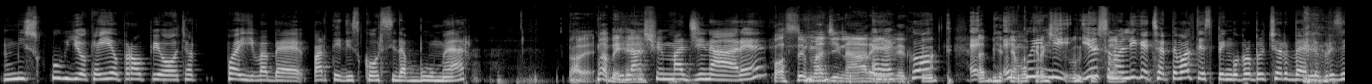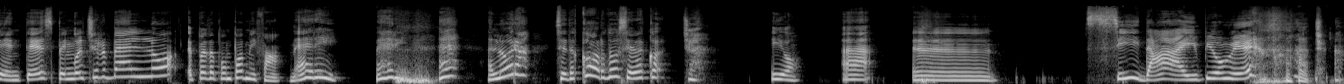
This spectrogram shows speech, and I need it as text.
miscuglio che io proprio... cioè, poi vabbè, parte i discorsi da boomer, Vabbè. Va vi bene, lascio immaginare. posso immaginare che Ecco, tutti e, abbi- e siamo quindi io sono con- lì che certe volte spengo proprio il cervello, presente? Spengo il cervello e poi dopo un po' mi fa Mary, Mary, eh? Allora, sei d'accordo? Sei d'accordo? Cioè, io, eh, eh, sì, dai, più o meno. Cioè,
